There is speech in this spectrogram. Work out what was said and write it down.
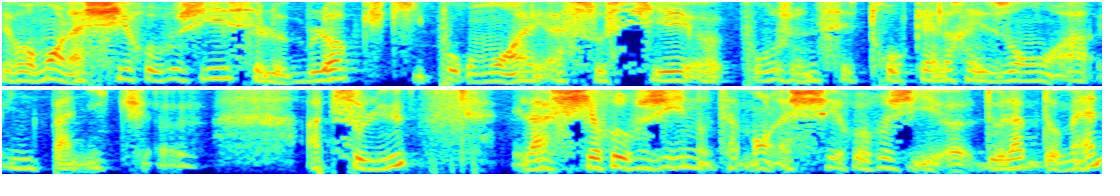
vraiment la chirurgie, c'est le bloc qui pour moi est associé euh, pour je ne sais trop quelle raison à une panique absolue. Et la chirurgie, notamment la chirurgie de l'abdomen,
